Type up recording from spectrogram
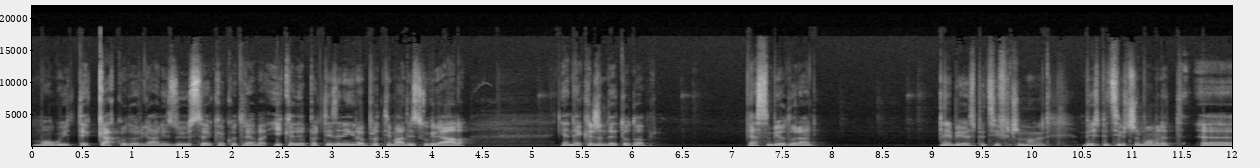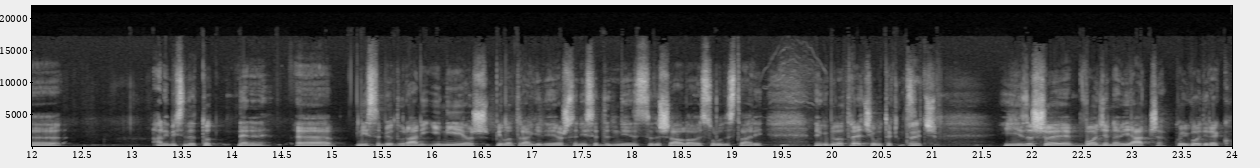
mogu i tekako da organizuju sve kako treba. I kada je Partizan igrao protiv Madridskog Reala, Ja ne kažem da je to dobro. Ja sam bio u dvorani. Ne, bio je specifičan moment. Bio je specifičan moment, uh, ali mislim da je to... Ne, ne, ne. Uh, nisam bio u dvorani i nije još bila tragedija, još se nije nije se dešavalo ove sulude stvari, nego je bila treća utakmica. Treći. I izašao je vođa navijača, koji god je rekao,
